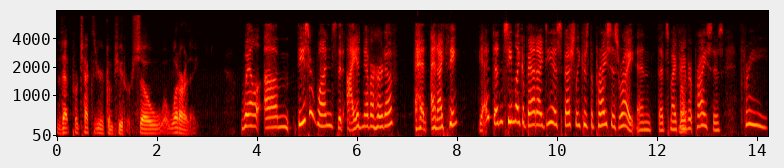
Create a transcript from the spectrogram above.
that protect your computer. So what are they? Well, um, these are ones that I had never heard of, and and I think yeah, it doesn't seem like a bad idea, especially because the price is right, and that's my favorite price is free,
